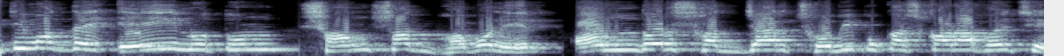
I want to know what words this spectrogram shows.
ইতিমধ্যে এই নতুন সংসদ ভবনের অন্দর সজ্জার ছবি প্রকাশ করা হয়েছে।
